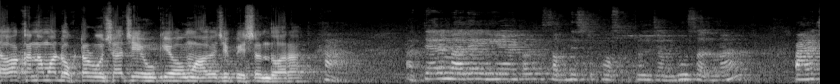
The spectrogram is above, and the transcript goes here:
દવાખાનામાં ડૉક્ટર ઓછા છે એવું કહેવામાં આવે છે પેશન્ટ દ્વારા? હા. અત્યારે મારે અહીંયા આગળ સબ ડિસ્ટ્રિક્ટ હોસ્પિટલ જંબુસરમાં પાંચ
